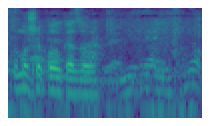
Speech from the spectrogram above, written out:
Тому що полк Азов.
